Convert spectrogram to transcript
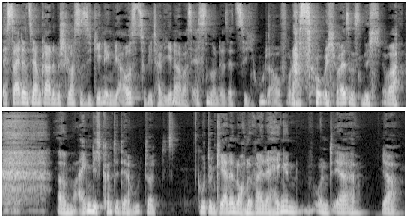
es sei denn, sie haben gerade beschlossen, sie gehen irgendwie aus zum Italiener was essen und er setzt sich Hut auf oder so. Ich weiß es nicht. Aber ähm, eigentlich könnte der Hut dort gut und gerne noch eine Weile hängen und er, ja,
